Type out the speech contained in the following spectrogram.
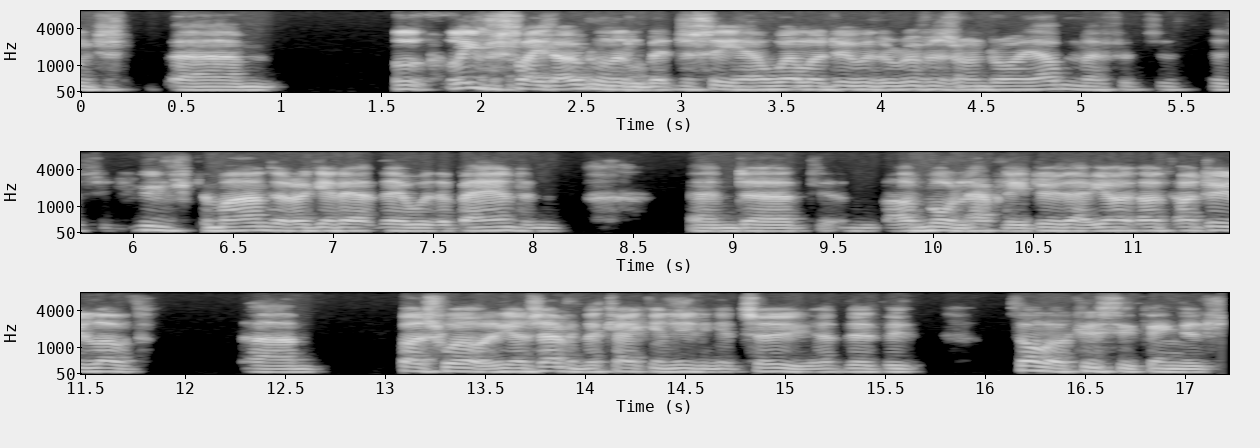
We'll just um, leave the slate open a little bit to see how well I do with the Rivers Run Dry album. If it's a, it's a huge demand that I get out there with a band, and and uh, I'd more than happily do that. Yeah, I, I do love um, both worlds. You know, having the cake and eating it too. The, the solo acoustic thing is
